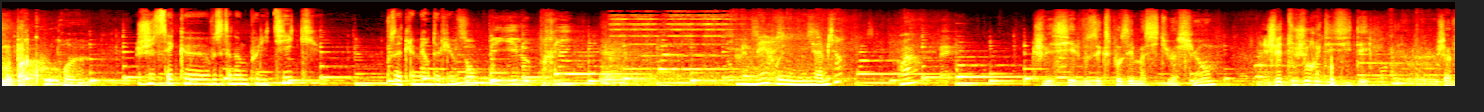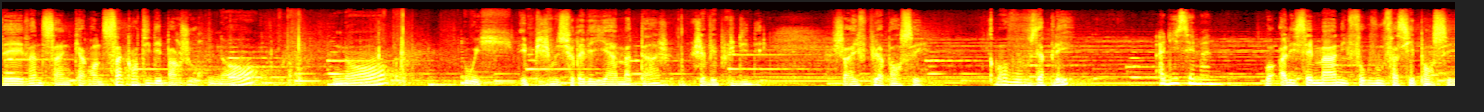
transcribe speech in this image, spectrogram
mon parcours euh Je sais que vous êtes un homme politique. Vous êtes le maire de Lyon. Ils ont payé le prix. Le maire, il va bien Quoi Je vais essayer de vous exposer ma situation. J'ai toujours eu des idées. J'avais 25, 40, 50 idées par jour. Non, non, oui. Et puis je me suis réveillé un matin, j'avais plus d'idées. J'arrive plus à penser. Comment vous vous appelez? Alice Eman. Bon, Alice Eman, il faut que vous me fassiez penser.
